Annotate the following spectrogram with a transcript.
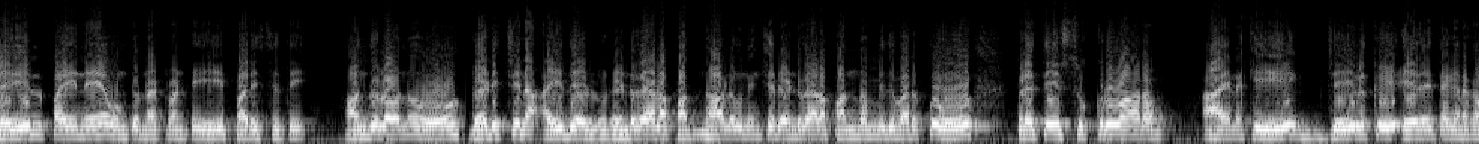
బెయిల్ పైనే ఉంటున్నటువంటి పరిస్థితి. అందులోనూ గడిచిన ఐదేళ్ళు రెండు వేల పద్నాలుగు నుంచి రెండు వేల పంతొమ్మిది వరకు ప్రతి శుక్రవారం ఆయనకి జైలుకి ఏదైతే గనక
